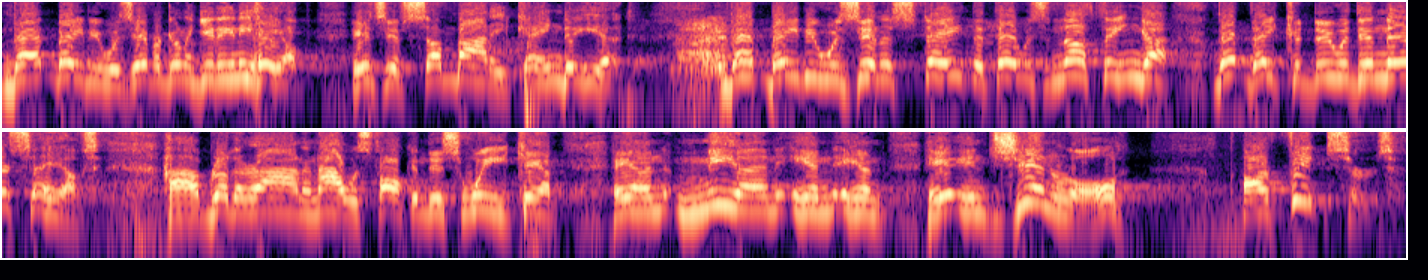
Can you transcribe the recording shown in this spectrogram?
that baby was ever going to get any help is if somebody came to it. That baby was in a state that there was nothing uh, that they could do within themselves. Uh, Brother Ryan and I was talking this week, and, and men in, in, in general are fixers.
